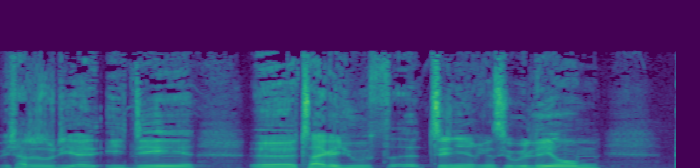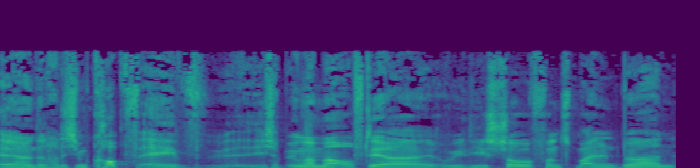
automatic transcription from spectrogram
ich hatte so die Idee, äh, Tiger Youth äh, zehnjähriges Jubiläum. Äh, dann hatte ich im Kopf, ey, ich habe irgendwann mal auf der Release-Show von Smile and Burn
